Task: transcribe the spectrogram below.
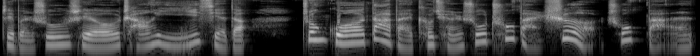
这本书是由常怡写的，中国大百科全书出版社出版。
